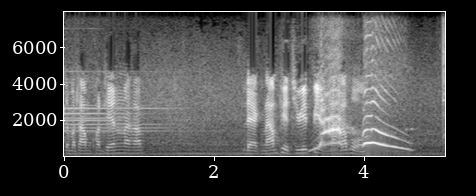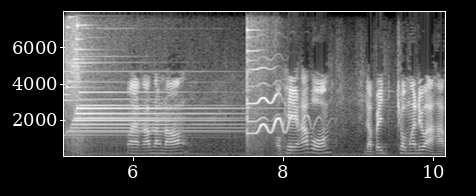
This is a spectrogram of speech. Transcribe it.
จะมาทำคอนเทนต์นะครับแดกน้ำผิดชีวิตเปลี่ยนนะครับผม มาครับน้องๆ โอเคครับผม เดี๋ยวไปชมกันดีกว่าครับ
